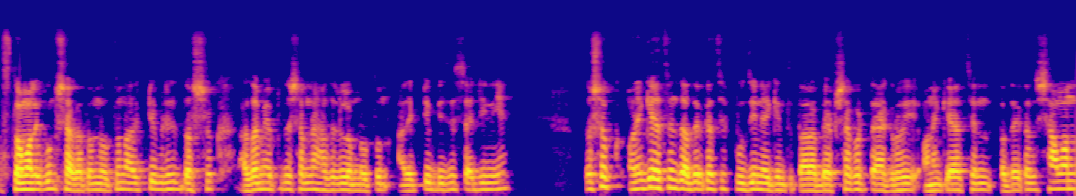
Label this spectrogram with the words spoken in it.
আসসালামু আলাইকুম, স্বাগতম নতুন আরেকটি ভিডিও দর্শক, আজ আমি আপনাদের সামনে হাজির হলাম নতুন আরেকটি বিজনেস আইডি নিয়ে। দর্শক অনেকে আছেন যাদের কাছে পুঁজি নেই, কিন্তু তারা ব্যবসা করতে আগ্রহী। অনেকে আছেন তাদের কাছে সামান্য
